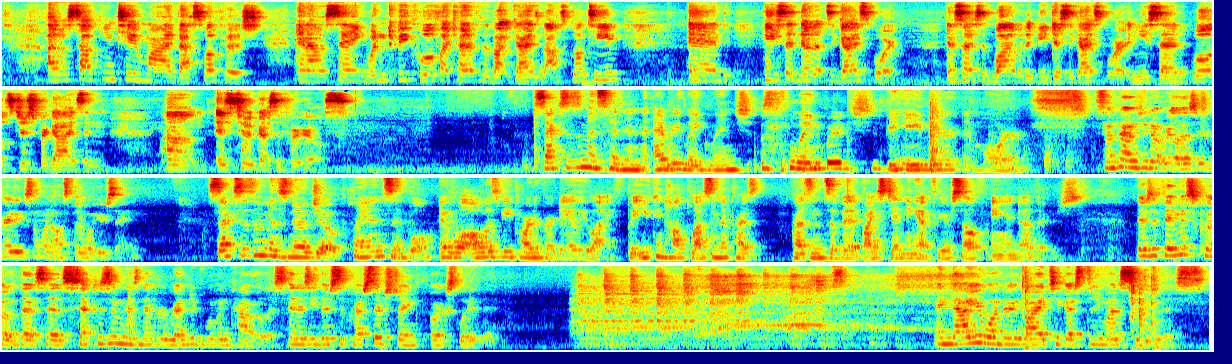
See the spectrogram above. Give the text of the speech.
I was talking to my basketball coach and I was saying, wouldn't it be cool if I tried out for the guys basketball team? And he said, no, that's a guy sport. And so I said, why would it be just a guy sport? And he said, well, it's just for guys and um, it's too aggressive for girls. Sexism is hidden in every language, language, behavior, and more. Sometimes you don't realize you're hurting someone else by what you're saying. Sexism is no joke, plain and simple. It will always be part of our daily life, but you can help lessen the pres- presence of it by standing up for yourself and others. There's a famous quote that says Sexism has never rendered women powerless. It has either suppressed their strength or exploited it. And now you're wondering why it took us three months to do this.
